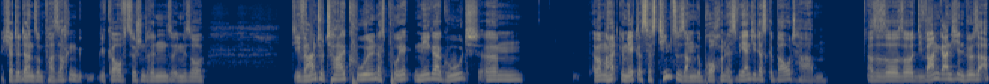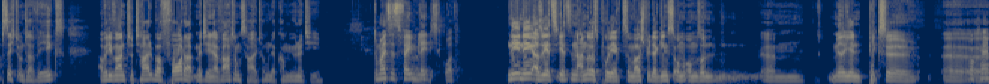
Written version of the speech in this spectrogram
ich hatte dann so ein paar Sachen gekauft zwischendrin, so irgendwie so, die waren total cool, das Projekt mega gut. Ähm, aber man hat gemerkt, dass das Team zusammengebrochen ist, während die das gebaut haben. Also so, so, die waren gar nicht in böser Absicht unterwegs, aber die waren total überfordert mit den Erwartungshaltungen der Community. Du meinst jetzt Fame ähm, Lady Squad? Nee, nee, also jetzt, jetzt ein anderes Projekt zum Beispiel, da ging es um, um so ein ähm, Million Pixel, äh, okay.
